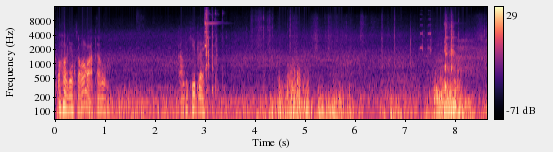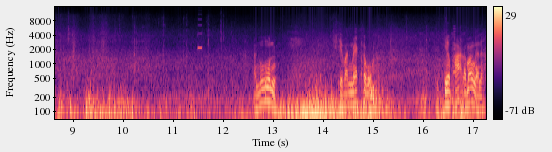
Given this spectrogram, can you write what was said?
โอเหรียญสองบาทครับผม ตามที่คิดเลย อันนู้นเอ วันแม็กครับผมเจอพระแล้วมั้งเนี่ยนะ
